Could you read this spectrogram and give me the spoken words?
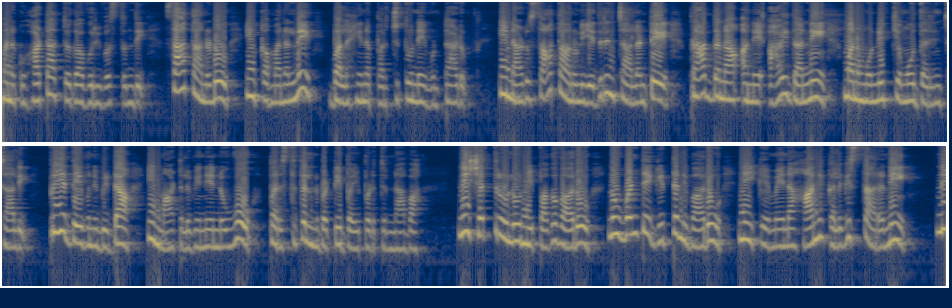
మనకు హఠాత్తుగా ఉరి వస్తుంది. సాతానుడు ఇంకా మనల్ని బలహీనపరుచుతూనే ఉంటాడు. ఈనాడు సాతానుని ఎదిరించాలంటే ప్రార్థన అనే ఆయుధాన్ని మనము నిత్యము ధరించాలి. ప్రియ దేవుని బిడ్డ ఈ మాటలు వినే నువ్వు పరిస్థితులను బట్టి భయపడుతున్నావా? నీ శత్రువులు నీ పగవారు నువ్వంటే గిట్టని వారు నీకేమైనా హాని కలిగిస్తారని నీ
